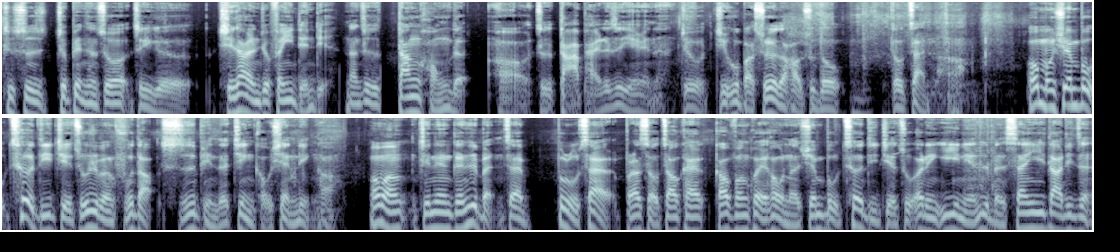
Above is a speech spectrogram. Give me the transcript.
就是就变成说这个其他人就分一点点，那这个当红的啊，这个大牌的这演员呢，就几乎把所有的好处都都占了啊。欧盟宣布彻底解除日本福岛食品的进口限令哈，欧盟今天跟日本在。布鲁塞尔 （Brussels） 召开高峰会后呢，宣布彻底解除二零一一年日本三一大地震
